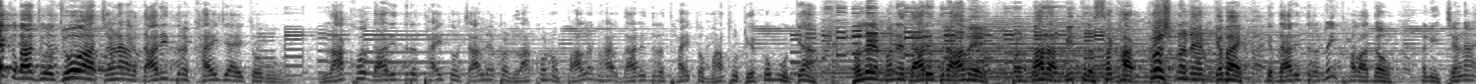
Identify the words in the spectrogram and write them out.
એક બાજુ જો આ ચણા દારિદ્ર ખાઈ જાય તો લાખો દારિદ્ર થાય તો ચાલે, પણ લાખોનો પાલનહાર દારિદ્ર થાય તો માથું ટેકવવું ક્યાં? ભલે મને દારિદ્ર આવે, પણ મારા મિત્ર સખા કૃષ્ણને એમ કહેવાય કે દારિદ્ર નહીં થવા દઉં. અને ચણા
